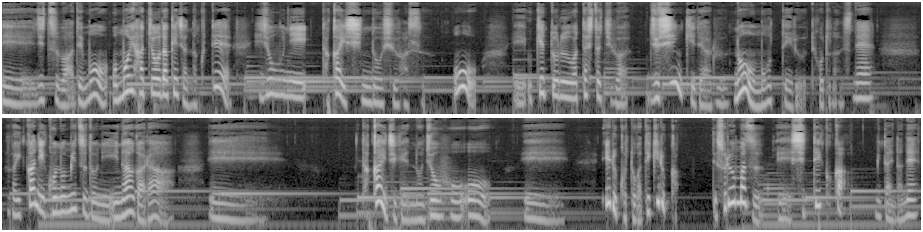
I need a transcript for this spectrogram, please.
えー、実はでも重い波長だけじゃなくて非常に高い振動周波数を、えー、受け取る私たちは受信機である脳を持っているってことなんですね。だからいかにこの密度にいながら、えー、高い次元の情報を、えー、得ることができるかでそれをまず、えー、知っていくかみたいなね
